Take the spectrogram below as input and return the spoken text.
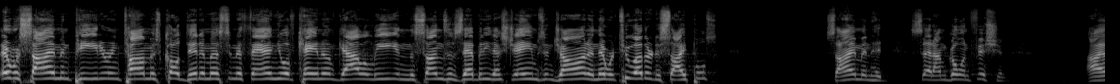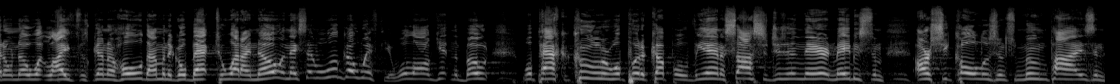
There were Simon, Peter, and Thomas called Didymus, and Nathanael of Cana of Galilee, and the sons of Zebedee, that's James and John, and there were two other disciples. Simon had said, I'm going fishing. I don't know what life is going to hold. I'm going to go back to what I know. And they said, Well, we'll go with you. We'll all get in the boat. We'll pack a cooler. We'll put a couple of Vienna sausages in there and maybe some RC colas and some moon pies. And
